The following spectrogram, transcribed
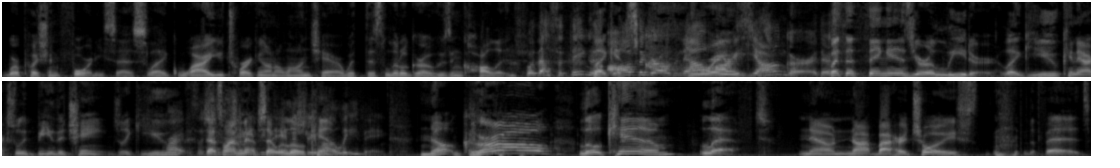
we're pushing forty. sis. like, why are you twerking on a lawn chair with this little girl who's in college? well, that's the thing. Like, all the girls now are younger. There's, But the thing is, you're a leader. Like you can actually be the change. Like you. right, so that's why I'm upset with Lil Kim. leaving. No, girl, Lil Kim left. Now, not by her choice, the feds.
